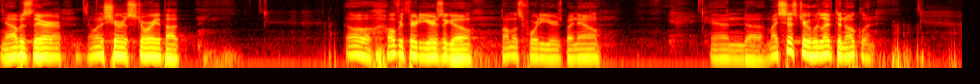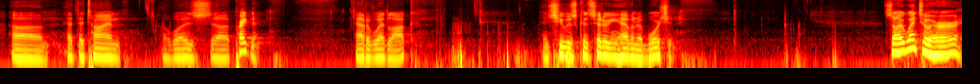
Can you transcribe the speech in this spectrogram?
Now, I was there. I want to share a story about, oh, over 30 years ago, almost 40 years by now. And uh, my sister, who lived in Oakland uh, at the time, was uh, pregnant out of wedlock, and she was considering having an abortion. So I went to her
